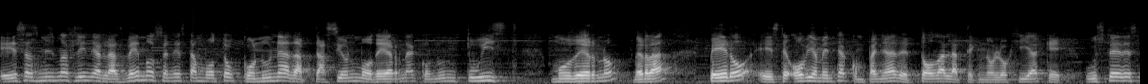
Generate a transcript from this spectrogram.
esas mismas líneas las vemos en esta moto con una adaptación moderna, con un twist moderno, ¿verdad? Pero este, obviamente acompañada de toda la tecnología que ustedes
